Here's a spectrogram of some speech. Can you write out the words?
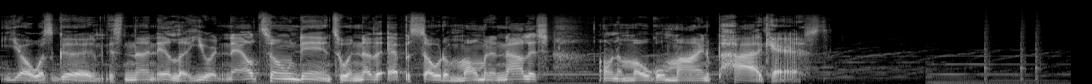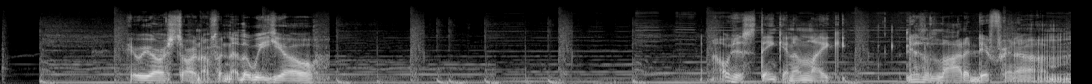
Yo, what's good? It's none illa. You are now tuned in to another episode of Moment of Knowledge on the Mogul Mined podcast. Here we are starting off another week, yo. I was just thinking, I'm like, there's a lot of different um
